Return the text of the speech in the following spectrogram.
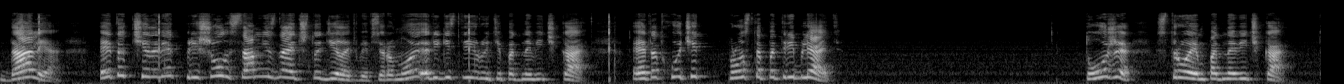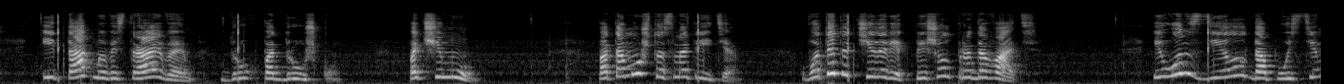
Далее, этот человек пришел и сам не знает, что делать. Вы все равно регистрируете под новичка. Этот хочет просто потреблять. Тоже строим под новичка. И так мы выстраиваем друг под дружку. Почему? Потому что, смотрите, вот этот человек пришел продавать. И он сделал, допустим,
